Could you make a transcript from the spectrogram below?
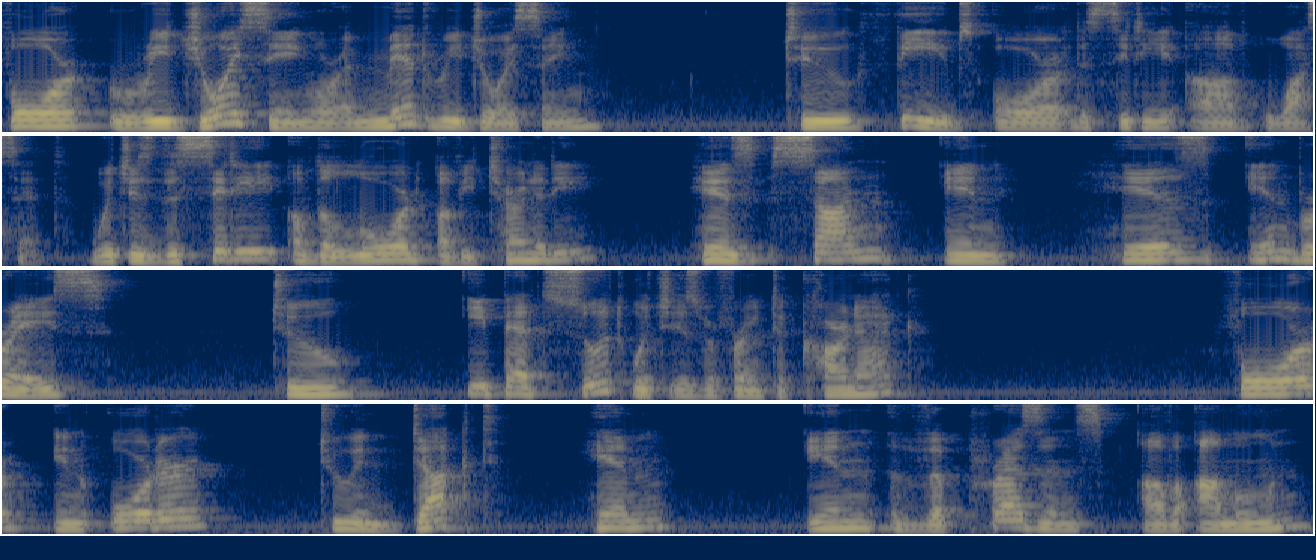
for rejoicing or amid rejoicing to Thebes or the city of Waset, which is the city of the Lord of eternity, his son in his embrace to Ipetsut, which is referring to Karnak, for in order to induct him in the presence of Amun,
